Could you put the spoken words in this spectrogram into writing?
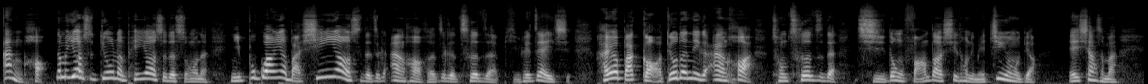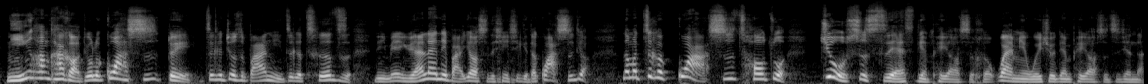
暗号。那么钥匙丢了配钥匙的时候呢，你不光要把新钥匙的这个暗号和这个车子匹配在一起，还要把搞丢的那个暗号啊，从车子的启动防盗系统里面禁用掉。哎，像什么？你银行卡搞丢了挂失，对，这个就是把你这个车子里面原来那把钥匙的信息给它挂失掉。那么这个挂失操作。就是 4S 店配钥匙和外面维修店配钥匙之间的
